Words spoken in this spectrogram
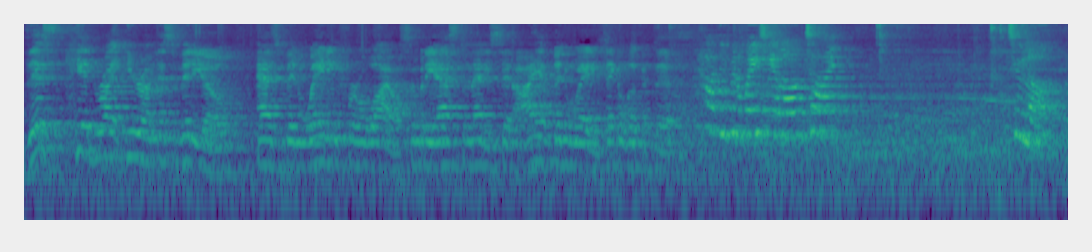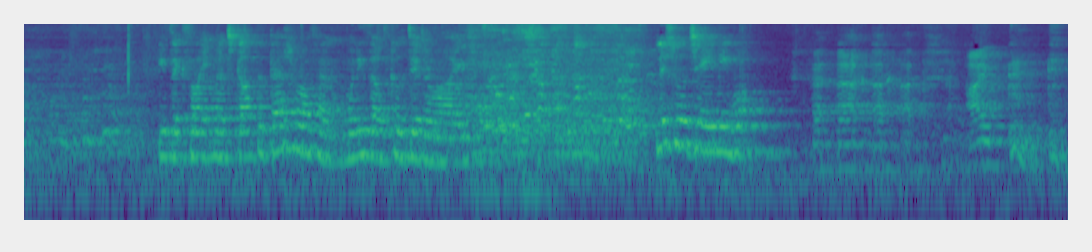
This kid right here on this video has been waiting for a while. Somebody asked him that. He said, I have been waiting. Take a look at this. Have you been waiting a long time? Too long. His excitement got the better of him when his uncle did arrive. Little Jamie I,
